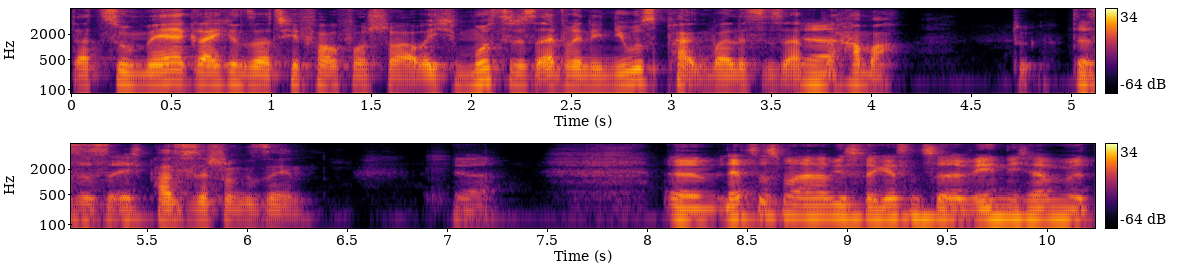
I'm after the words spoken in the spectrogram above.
Dazu mehr gleich in unserer TV-Vorschau. Aber ich musste das einfach in die News packen, weil das ist einfach Ja. der Hammer. das ist echt Hast du es ja schon gesehen. Ja. Ähm, letztes Mal habe ich es vergessen zu erwähnen, ich habe mit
